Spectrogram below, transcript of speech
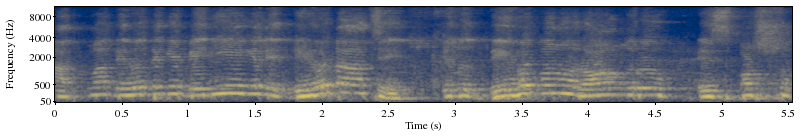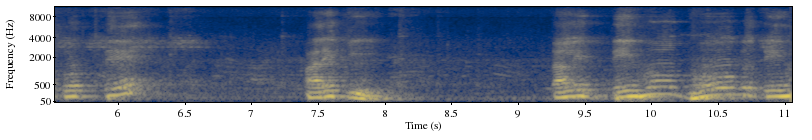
আত্মা দেহ থেকে বেরিয়ে গেলে দেহটা আছে। কিন্তু দেহ কোনো রং, রূপ স্পর্শ করতে পারে কি? তাহলে দেহ ভোগ, দেহ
